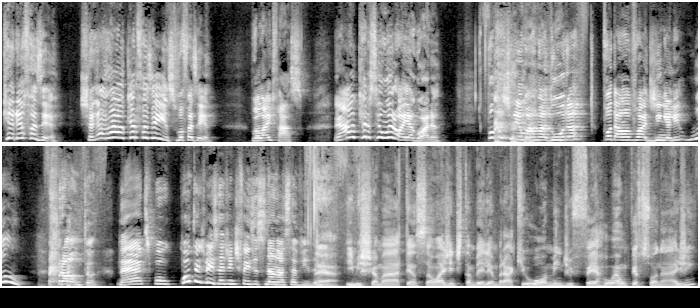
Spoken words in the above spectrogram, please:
querer fazer? Chegar, ah, eu quero fazer isso, vou fazer. Vou lá e faço. Ah, eu quero ser um herói agora. Vou construir uma armadura, vou dar uma voadinha ali, uh, pronto, né? Tipo, quantas vezes a gente fez isso na nossa vida? É, e me chama a atenção a gente também lembrar que o Homem de Ferro é um personagem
